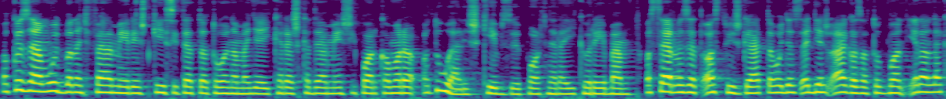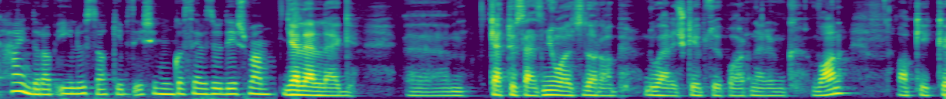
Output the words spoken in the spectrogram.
A közelmúltban egy felmérést készített a Tolna megyei kereskedelmi és iparkamara a duális képző partnerei körében. A szervezet azt vizsgálta, hogy az egyes ágazatokban jelenleg hány darab élő szakképzési munkaszerződés van. Jelenleg 208 darab duális képzőpartnerünk van, akik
